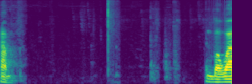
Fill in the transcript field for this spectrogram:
ครับมันบอกว่า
